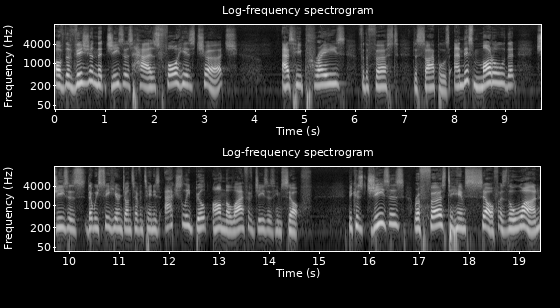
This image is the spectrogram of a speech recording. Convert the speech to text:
of the vision that Jesus has for his church as he prays for the first disciples. And this model that Jesus that we see here in John 17 is actually built on the life of Jesus himself. Because Jesus refers to himself as the one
